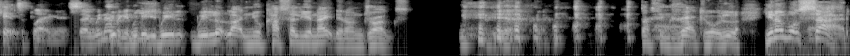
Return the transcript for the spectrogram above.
kit to play against. So we're never going to we, use. we, we look like Newcastle United on drugs. yeah. That's exactly what we look like. You know what's sad?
